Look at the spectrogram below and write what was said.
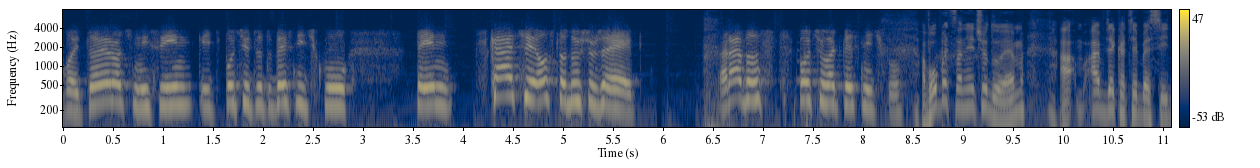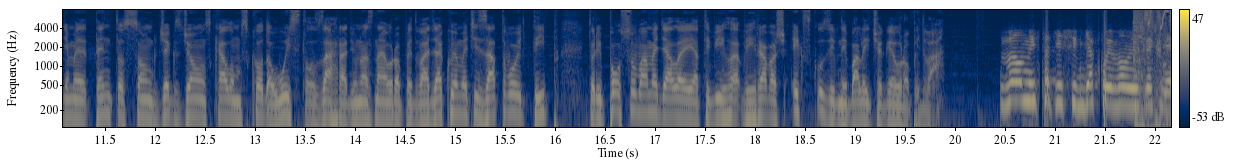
môj trojročný syn, keď počuje túto pesničku, ten skáče o 100 dušu, že radosť počúvať pesničku. A vôbec sa nečudujem. A aj vďaka tebe si ideme tento song Jax Jones, Callum Scott a Whistle zahrať u nás na Európe 2. Ďakujeme ti za tvoj tip, ktorý posúvame ďalej a ty vyhrávaš exkluzívny balíček Európy 2. Veľmi sa teším, ďakujem veľmi pekne.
